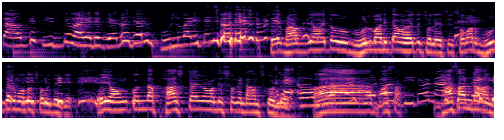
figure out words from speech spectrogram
কাউকে চিনতে পারে না বিড়াল যে আমি ভুল বাড়িতে চলে এলাম। সে ভাবছে হয়তো ভুল বাড়িতে আমি হয়তো চলে এসেছি। সবার ভূতের মতো ছবি দেখে। এই অঙ্কন দা ফার্স্ট টাইম আমাদের সঙ্গে ডান্স করবে। নাচ করে। ডান্স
